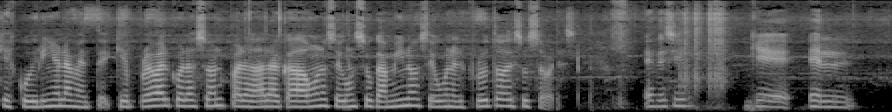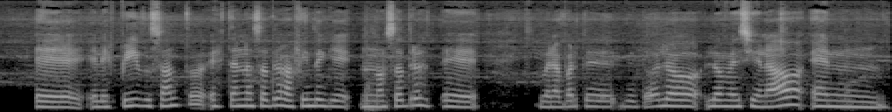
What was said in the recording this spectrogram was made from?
que escudriño la mente, que prueba el corazón para dar a cada uno según su camino, según el fruto de sus obras. Es decir, que el eh, el Espíritu Santo está en nosotros a fin de que nosotros, eh, bueno, aparte de, todo lo, mencionado en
